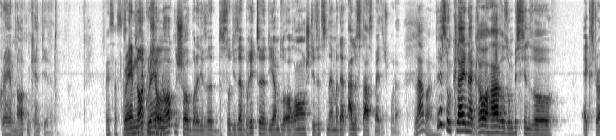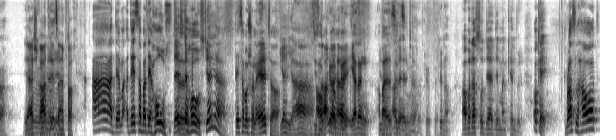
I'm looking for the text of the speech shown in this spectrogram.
Graham Norton kennt ihr. Wer ist das denn? Graham Norton Graham Show. Norton Show, Bruder. Diese, das ist so dieser Brite, die haben so orange, die sitzen da immer, der hat alle Stars bei sich, Bruder. Laber. Der ist so ein kleiner, graue Haare, so ein bisschen so extra. Ja, ich rate jetzt einfach. Ah, der, der ist aber der Host. Der ist der Host, ja, ja. Der ist aber schon älter. Ja, ja. Die sind okay, alle okay. halt- Ja, dann. Die Aber sind das ist alle jetzt älter. Okay, okay. Genau. Aber das ist so der, den man kennen würde. Okay. Russell Howard?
